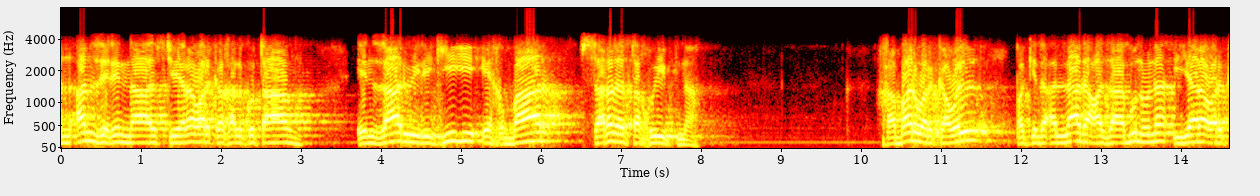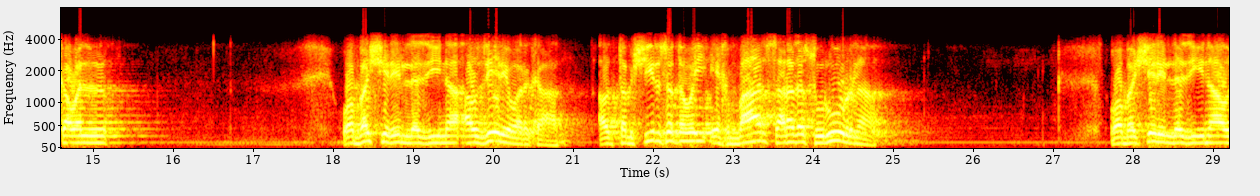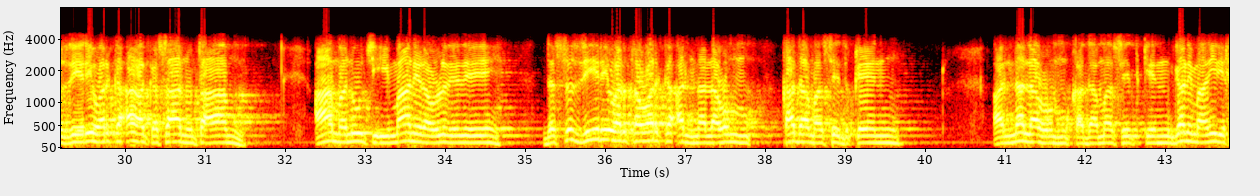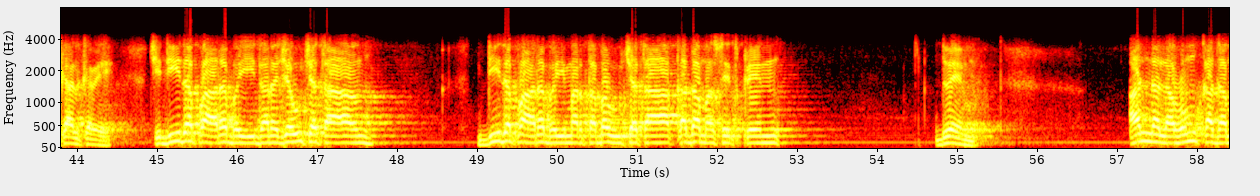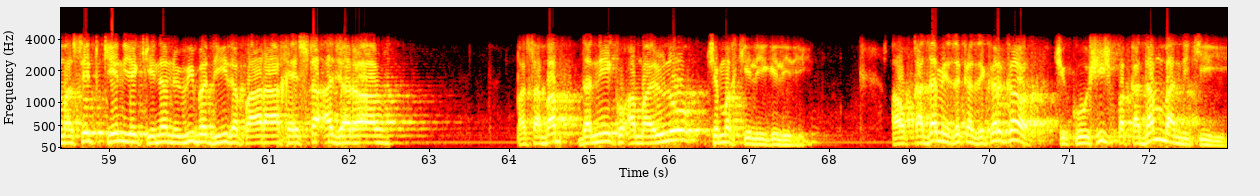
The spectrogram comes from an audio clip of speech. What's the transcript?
ان انذر الناس چیر ورک خلق تا انذار ویل کیږي اخبار سره د تخویب نه خبر ورکول پکې د الله د عذابونو نه یرا ورکول وبشر الذين او زیر ورکا او تبشیر ستوي اخبار سره د سرور نه وبشر الذين او زیر ورک هغه کسانو ته امنو چې ایمان راوړل دي د سزیر ورته ورک ان لهم قدم صدقن ان لهم قدم صدقن غنی معنی دی خیال کوي چې دی د پاره به درجه اوچتا دی د پاره به مرتبه اوچتا قدم صدقن دویم ان لهم قدم صدق یقینا وی بدی د پارا خسته اجر په سبب د نیکو عملونو چې مخ کې لیګلی دي او قدم ذکر ذکر کو چې کوشش په قدم باندې کیږي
